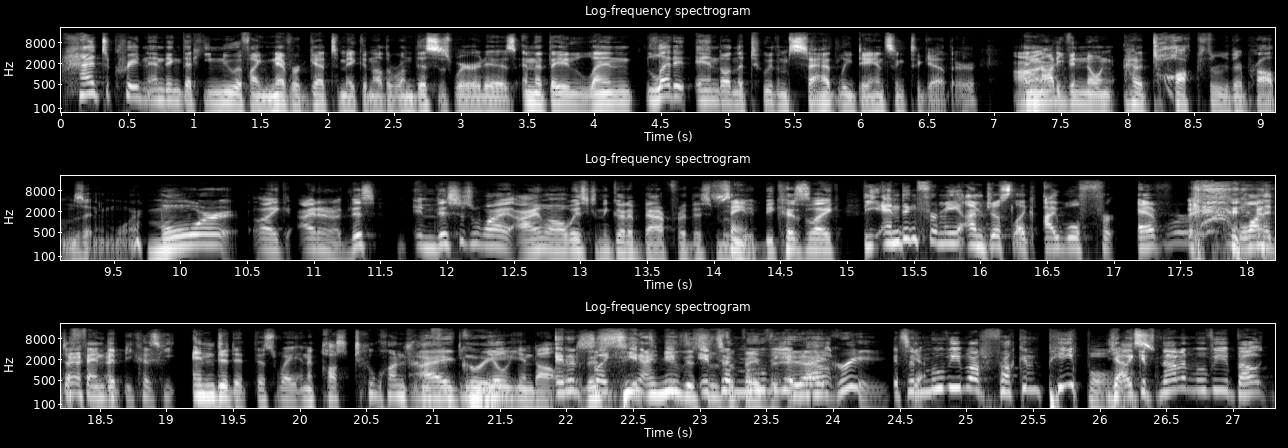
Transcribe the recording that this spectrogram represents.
had to create an ending that he knew if I never get to make another one, this is where it is, and that they lend, let it end on the two of them sadly dancing together and uh, not even knowing how to talk through their problems anymore. more like I don't know this, and this is why I'm always going to go to bat for this movie Same. because like The ending for me, I'm just like, I will forever want to defend it because he ended it this way and it cost two hundred I agree. million dollars. And it's this- like, see, it's- I knew it's- this it's was a the favorite, movie and I agree. it's a Yeah. movie about fucking people. Like it's not a movie about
